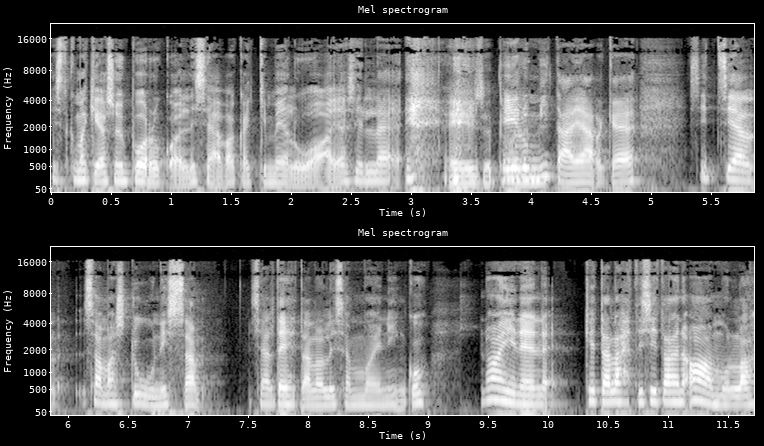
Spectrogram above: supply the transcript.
ja sitten kun mäkin asuin porukoilla, niin siellä vaan kaikki meluaa ja sille Ei se ei ollut mitään järkeä. Sitten siellä samassa duunissa, siellä tehtaalla oli semmoinen niinku nainen, ketä lähti sitä aina aamulla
